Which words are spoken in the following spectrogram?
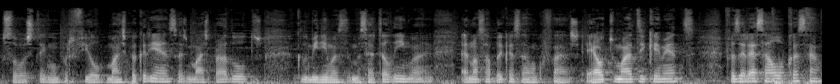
Pessoas que têm um perfil mais para crianças, mais para adultos, que dominem uma, uma certa língua. A nossa aplicação que faz é automaticamente fazer essa alocação.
